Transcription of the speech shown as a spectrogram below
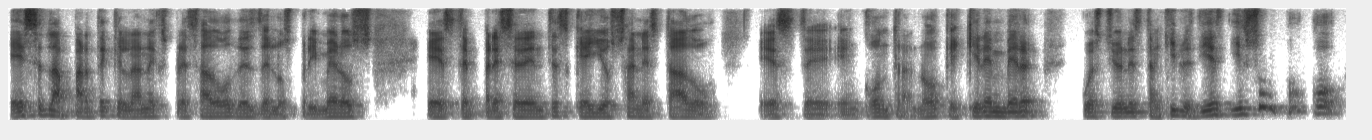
esa es la parte que lo han expresado desde los primeros este, precedentes que ellos han estado este, en contra, ¿no? Que quieren ver cuestiones tangibles. Y es, y es un poco,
